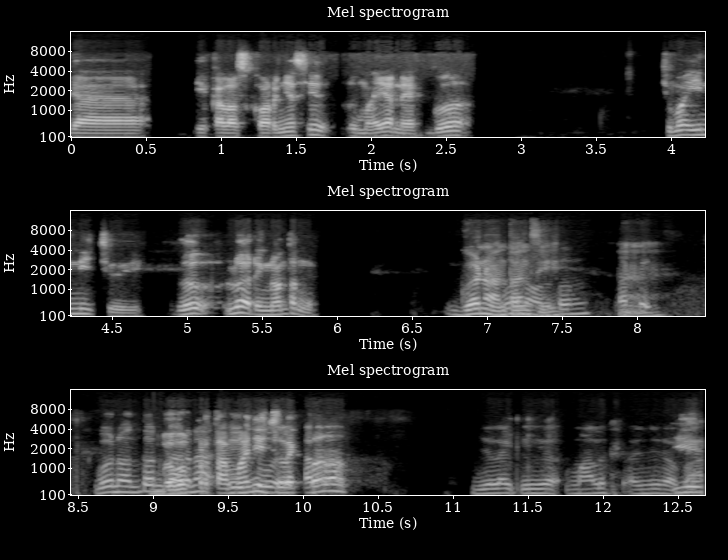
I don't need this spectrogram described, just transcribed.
nggak... Ya kalau skornya sih lumayan ya. Gue... Cuma ini cuy. Lu lu ada yang nonton nggak? Gue Gua nonton sih. Tapi Nah. gue nonton Babak karena pertamanya itu, jelek banget. Jelek iya, males anjir apaan Iya,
